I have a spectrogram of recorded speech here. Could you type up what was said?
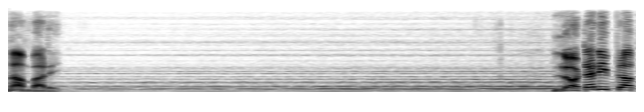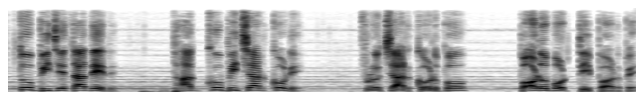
নাম্বারে। লটারি প্রাপ্ত বিজেতাদের ভাগ্য বিচার করে প্রচার করব পরবর্তী পর্বে।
